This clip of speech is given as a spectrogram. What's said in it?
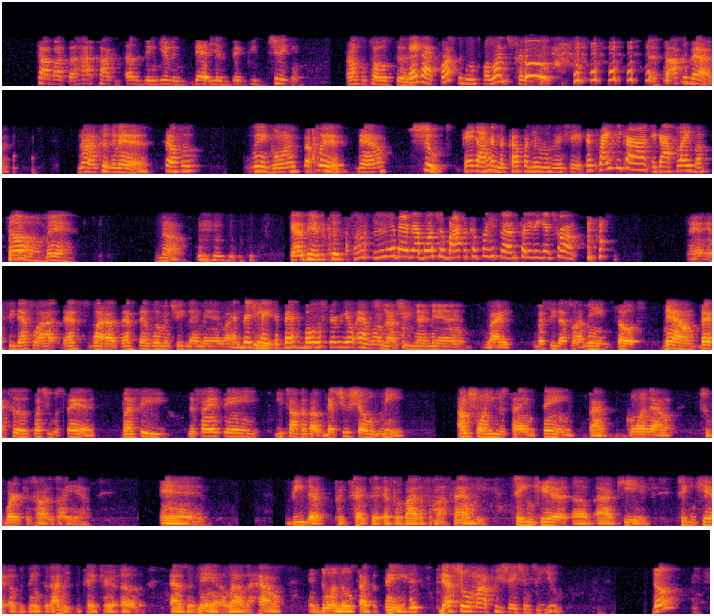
talk about the hot pockets other than giving daddy his big piece of chicken? I'm supposed to They got crustables for lunch you. let's talk about it. Nah, cooking ass. Heifer, we ain't going. Stop playing. Now, shoot. They got him the cup of noodles and shit. The spicy kind, it got flavor. Oh man. No. hey, Gotta be able to cook something. baby, I bought you a box of Capri Suns. Put it in your trunk. And, and see that's why that's why that's that woman treating that man like that a bitch kid. made the best bowl of cereal ever. She's not treating that man like. But see, that's what I mean. So now back to what you were saying. But see, the same thing you talk about that you showed me, I'm showing you the same thing by going out to work as hard as I am, and be that protector and provider for my family, taking care of our kids, taking care of the things that I need to take care of as a man around the house and doing those type of things. That's showing my appreciation to you. No?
